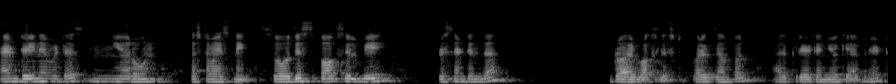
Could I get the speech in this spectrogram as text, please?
And rename it as in your own customized name. So this box will be present in the drawer box list. For example i'll create a new cabinet.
